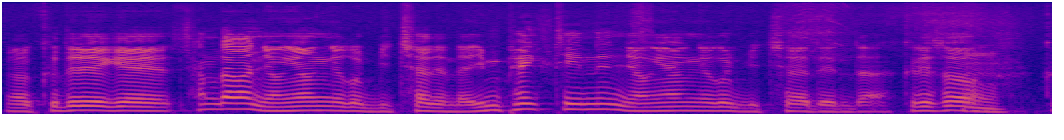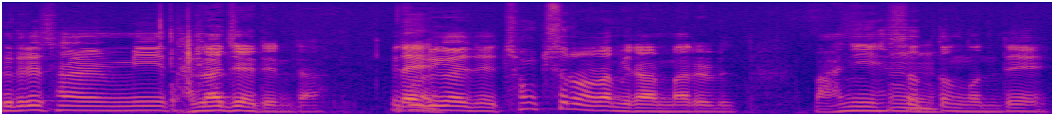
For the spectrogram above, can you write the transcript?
어, 그들에게 상당한 영향력을 미쳐야 된다. 임팩트 있는 영향력을 미쳐야 된다. 그래서 음. 그들의 삶이 달라져야 된다. 그래서 네. 우리가 이제 청출어람이라는 말을 많이 했었던 건데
